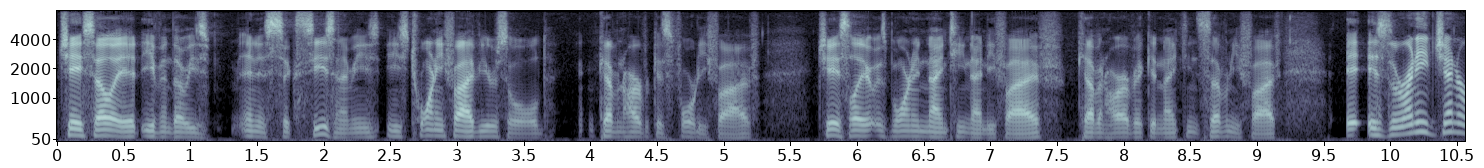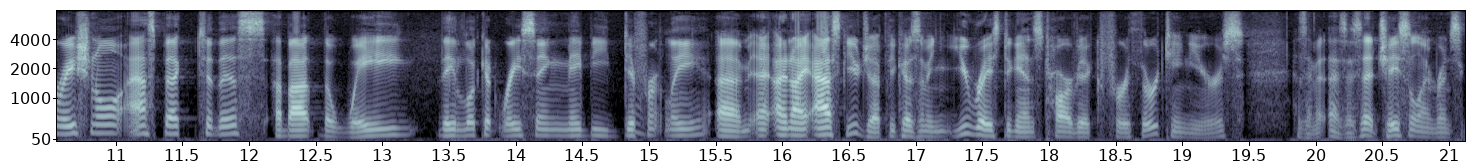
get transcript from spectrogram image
Chase Elliott, even though he's in his sixth season, I mean, he's, he's 25 years old. Kevin Harvick is 45. Chase Elliott was born in 1995. Kevin Harvick in 1975. I- Is there any generational aspect to this about the way they look at racing maybe differently? Um, a- and I ask you, Jeff, because I mean, you raced against Harvick for 13 years. As I, as I said, Chase raced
